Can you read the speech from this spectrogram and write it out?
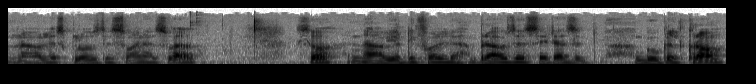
Now let's close this one as well. So now your default browser set as uh, Google Chrome.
